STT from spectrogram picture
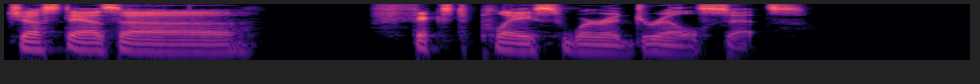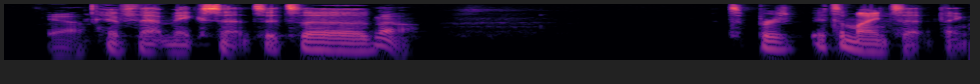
just as a fixed place where a drill sits. Yeah. If that makes sense. It's a no. It's a it's a mindset thing.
